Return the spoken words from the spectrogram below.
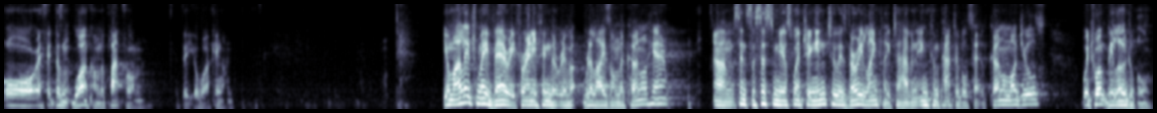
or if it doesn't work on the platform that you're working on. Your mileage may vary for anything that re relies on the kernel here, um, since the system you're switching into is very likely to have an incompatible set of kernel modules, which won't be loadable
